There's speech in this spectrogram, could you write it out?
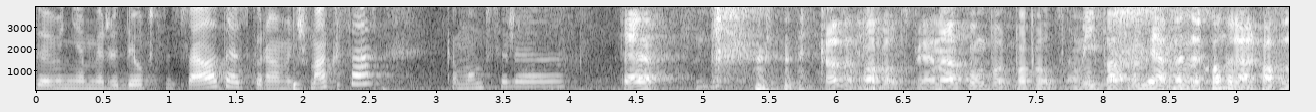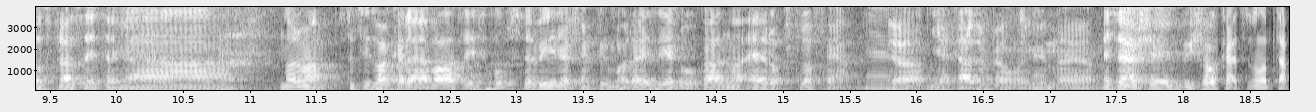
viņam ir 12 spēlētājs, kurām viņš maksā, ka mums ir. Uh, Tā. Katram papildus pienākumu, pa- papildus papildus, jā, vajadzēja honorāru papildus prasīt. kā Normāli. Starp citu, vakarā Vācijas klubs ar vīriešiem pirmo reizi ieguva kādu no Eiropas trofejām. Jā, Jā, tās- Champions League. nē, jā. Es vienkārši biju šokēts. Nu, labi, tā,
